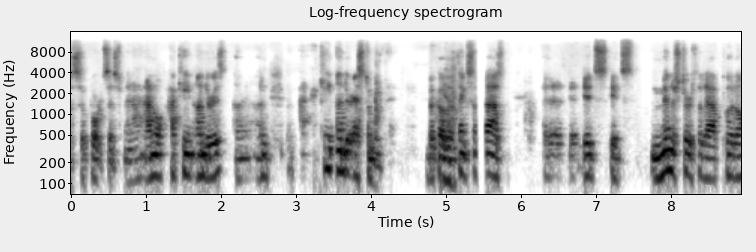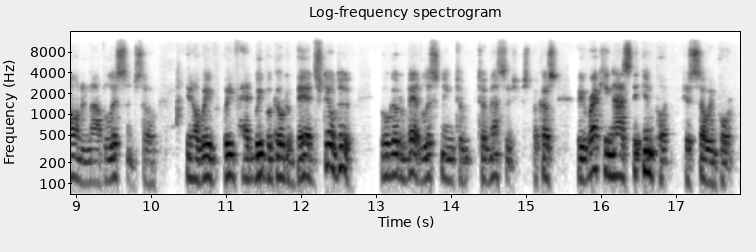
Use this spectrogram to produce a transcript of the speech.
a support system, and I, I don't, I can't under, I, I can't underestimate that because Yeah. I think sometimes uh, it's it's ministers that I put on and I've listened. So you know, we've we've had we would go to bed, still do. We'll go to bed listening to to messages because we recognize the input is so important.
